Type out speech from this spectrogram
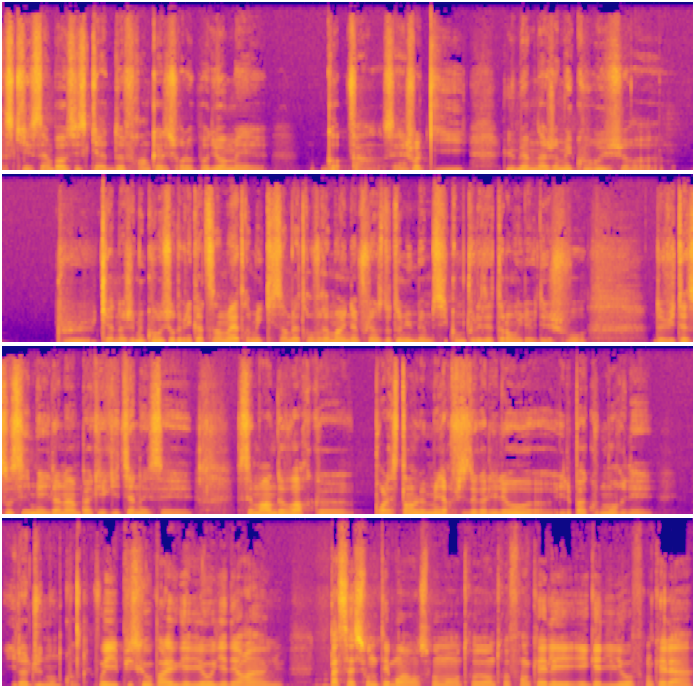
ce qui est sympa aussi, c'est qu'il y a deux Frankel sur le podium. Et enfin, c'est un cheval qui lui-même n'a jamais couru sur. euh, plus, qui n'a jamais couru sur 2400 mètres, mais qui semble être vraiment une influence de tenue, même si, comme tous les étalons, il a eu des chevaux de vitesse aussi, mais il en a un paquet qui tiennent. Et c'est marrant de voir que, pour l'instant, le meilleur fils de Galiléo, euh, il est pas à coup de mort, il est. Il a du monde, quoi. Oui, puisque vous parlez de Galileo, il y a d'ailleurs un- une passation de témoins en ce moment entre, entre Frankel et, et Galileo. Frankel a,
